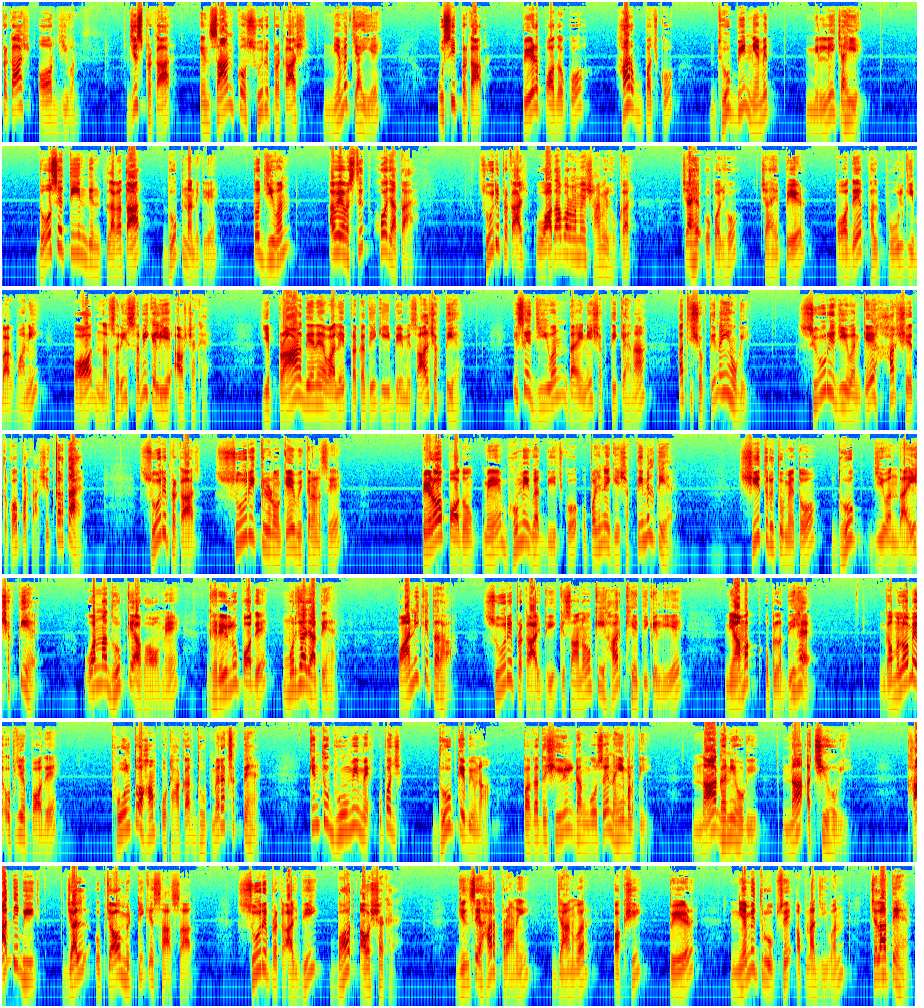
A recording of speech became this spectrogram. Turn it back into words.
प्रकाश और जीवन। जिस प्रकार इंसान को सूर्य प्रकाश नियमित चाहिए, उसी प्रकार पेड़ पौधों को, हर उपज को धूप भी नियमित मिलनी चाहिए। दो से तीन दिन लगातार धूप न निकले तो जीवन अव्यवस्थित हो जाता है। सूर्य प्रकाश वातावरण में शामिल होकर, चाहे उपज हो, चाहे पेड़, पौधे, फल, फूल की बागवानी पौध नर्सरी सभी के लिए आवश्यक है। ये प्राण देने वाली प्रकृति की बेमिसाल शक्ति है। इसे जीवन दायनी शक्ति कहना अतिशोक्ति नहीं होगी। सूर्य जीवन के हर क्षेत्र को प्रकाशित करता है। सूर्य प्रकाश सूर्य किरणों के विकरण से पेड़ों पौधों में भूमिगत बीज को उपजने की शक्ति मिलती है। शीत ऋतु में तो धूप जीवनदायी शक्ति है। वरना धूप के अभाव में घरेलू पौधे मुरझा जाते हैं। पानी की तरह सूर्य प्रकाश भी किसानों की हर खेती के लिए नियामक उपलब्धि है। गमलों में उपजे पौधे फूल तो हम उठाकर धूप में रख सकते हैं, किंतु भूमि में उपज धूप के बिना प्रगतिशील ढंगों से नहीं बढ़ती। ना घनी होगी, ना अच्छी होगी। खाद्य बीज, जल, उपजाऊ मिट्टी के साथ साथ सूर्य प्रकाश भी बहुत आवश्यक है, जिनसे हर प्राणी, जानवर, पक्षी, पेड़ नियमित रूप से अपना जीवन चलाते हैं।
